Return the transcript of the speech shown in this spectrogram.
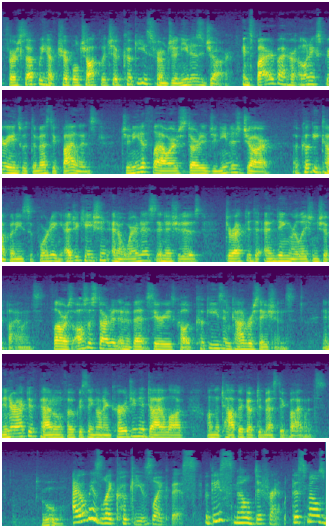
First up, we have triple chocolate chip cookies from Janita's Jar. Inspired by her own experience with domestic violence, Janita Flowers started Janita's Jar, a cookie company supporting education and awareness initiatives directed to ending relationship violence. Flowers also started an event series called Cookies and Conversations, an interactive panel focusing on encouraging a dialogue on the topic of domestic violence. Ooh. I always like cookies like this, but these smell different. This smells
